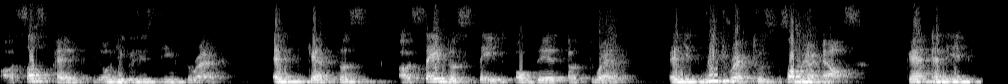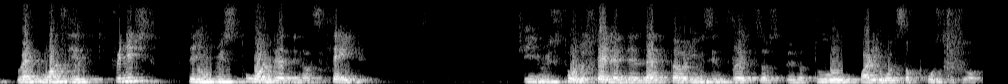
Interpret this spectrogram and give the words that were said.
uh, suspend on the existing thread and get the, uh, save the state of that uh, thread and it redirect to somewhere else. Okay, and it, when, once it finished, then restore that, you know, state. It restore the state and then let the existing thread just, you know, do what it was supposed to do.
